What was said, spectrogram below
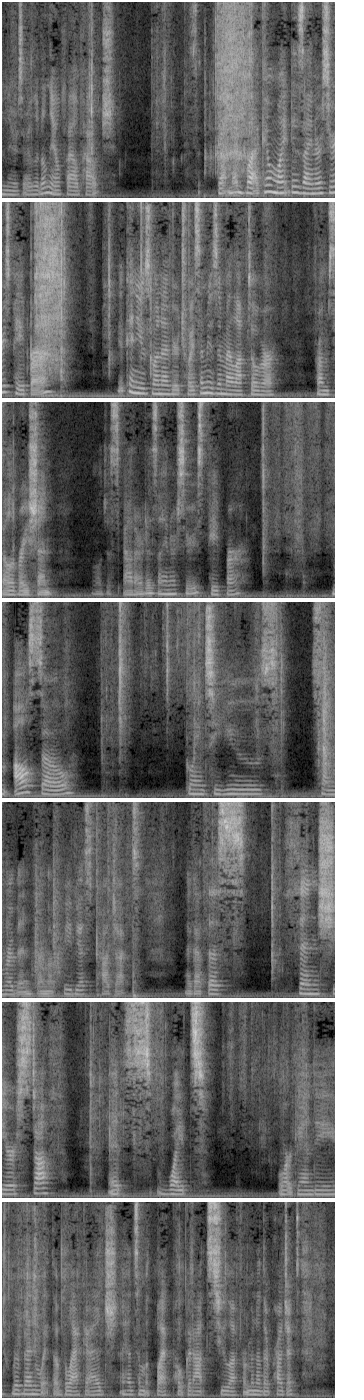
And there's our little nail file pouch. So got my black and white designer series paper. You can use one of your choice. I'm using my leftover from Celebration. We'll just add our designer series paper. I'm also going to use some ribbon from a previous project. I got this thin sheer stuff. It's white organdy ribbon with a black edge. I had some with black polka dots too left from another project.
